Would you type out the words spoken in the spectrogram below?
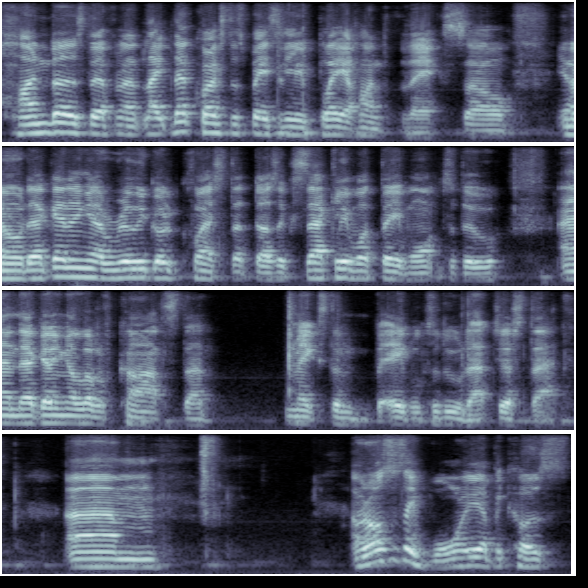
Hunter is definitely like that quest is basically play a Hunter deck. So you know they're getting a really good quest that does exactly what they want to do, and they're getting a lot of cards that makes them able to do that. Just that. Um, I would also say Warrior because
